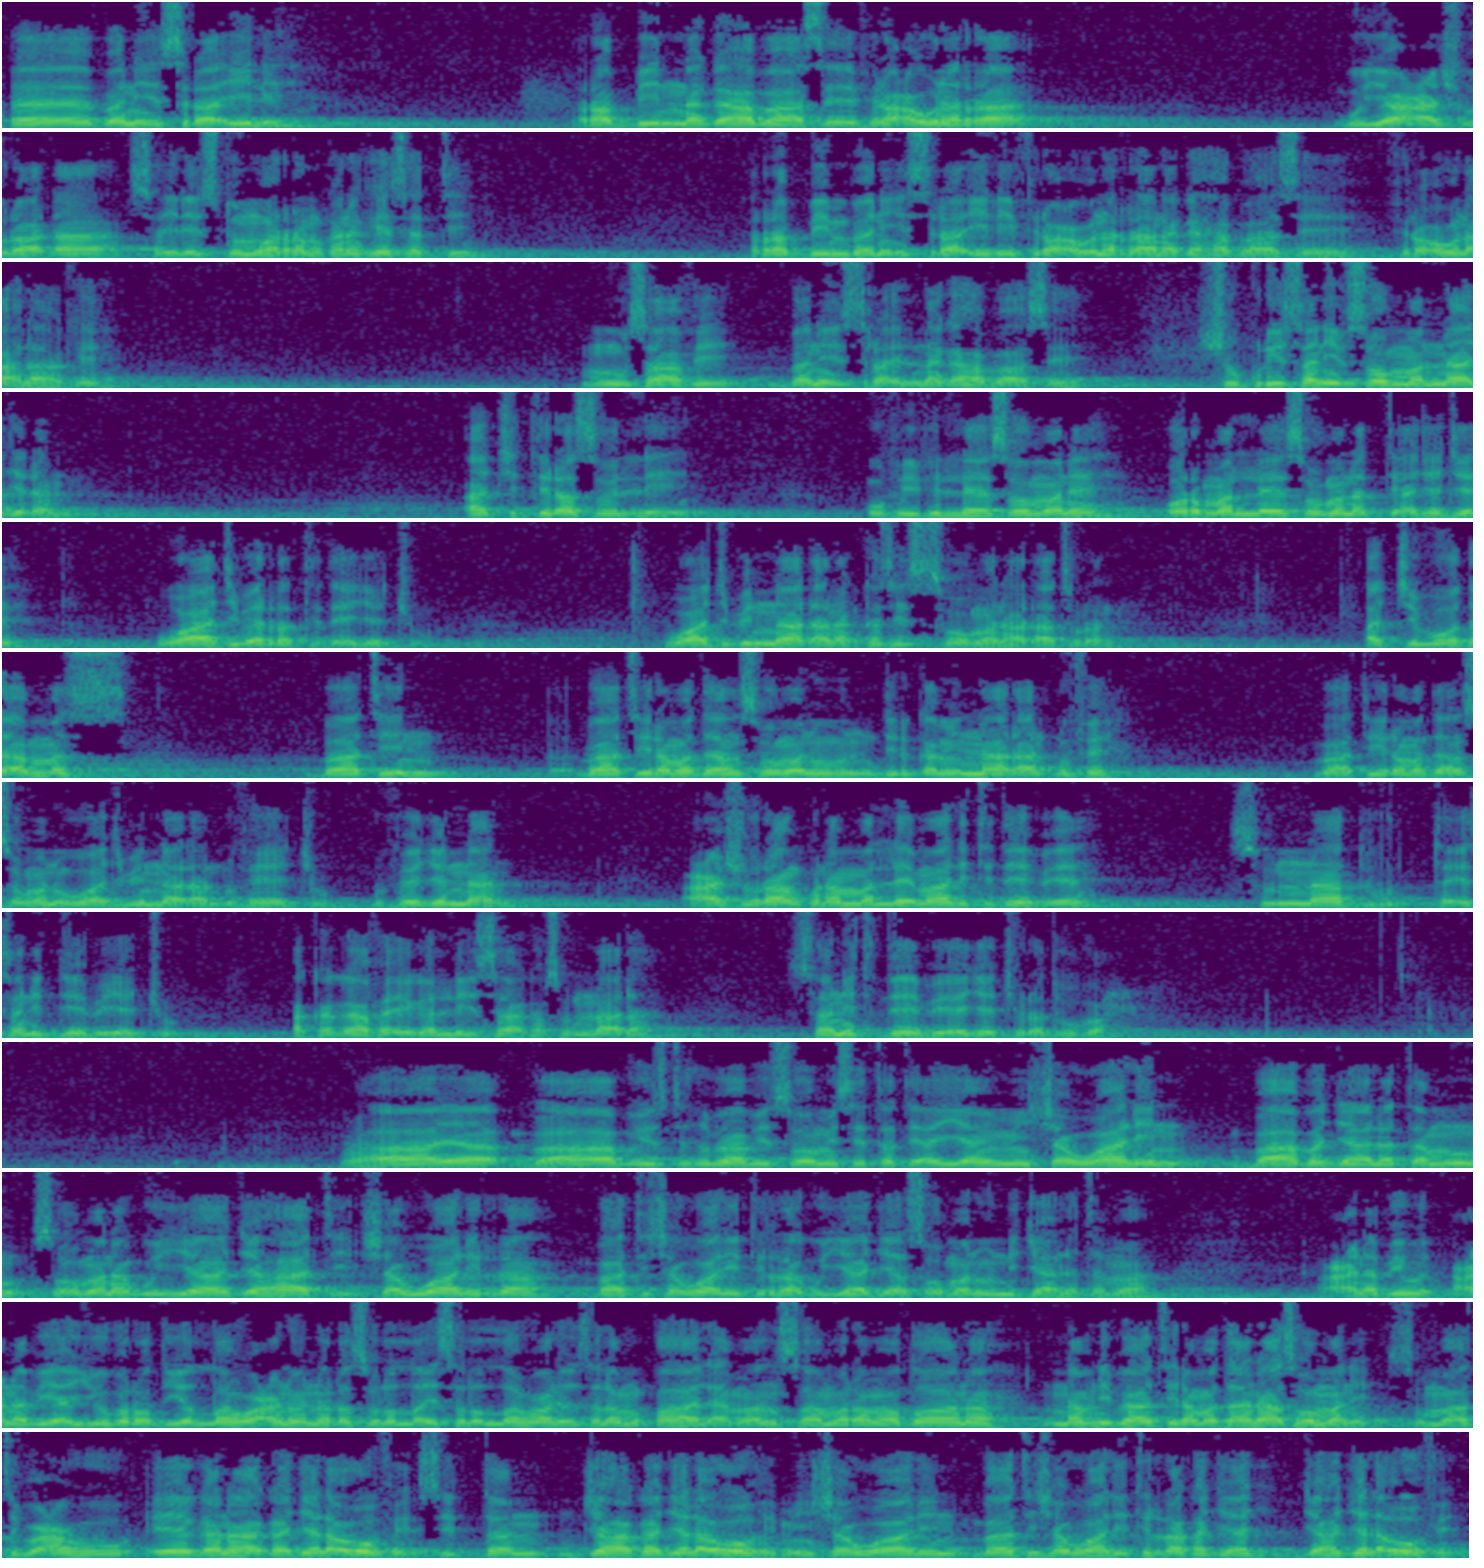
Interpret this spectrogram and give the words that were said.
آه بني إسرائيل Rabbi najaa baase فرعون irraa guyyaa عاشوراء sayleessituu محرم kana keessatti Rabbi بني إسرائيل فرعون irraa najaa baase فرعون ahlaake موسى fi بني إسرائيل najaa baase shukrii saniif soommannaa jedhan. Achitti rasuulli ufiifillee soomane ormallee soomanatti ajaje waajiba irratti ta'e jechuudha. Waajibinnaadhaan akkasiis soomanaadhaa turan. Achi booda ammas baatii ramadaan soomanuun dirqaminnaadhaan dhufe. Baatii ramadaan soomanuu waajibinnaadhaan dhufe jechuudha. Dhufee jennaan ashuraan kun ammallee maalitti deebi'e? Sunnaa dur ta'e sanitti deebi'e jechuudha. Akka gaafa eegalli isaa ka sunnaadha. Sanitti deebi'e jechuudha duuba. haaya باب استحباب صوم ستة أيام من شوال باب jaalatamoo soomana guyyaa jahaatii شوال irraa baatii شوال tarree guyyaa ja'a soomana ni jaalatama عن ابي أبي أيوب رضي الله عنه ان رسول الله صلى الله عليه وسلم قال من صام رمضان namni baatii رمضان soomane ثم اتبعه eegana ka jala oofe ستا ja'a ka jala oofe من شوال baatii شوال tarree ka ja'a jala oofe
